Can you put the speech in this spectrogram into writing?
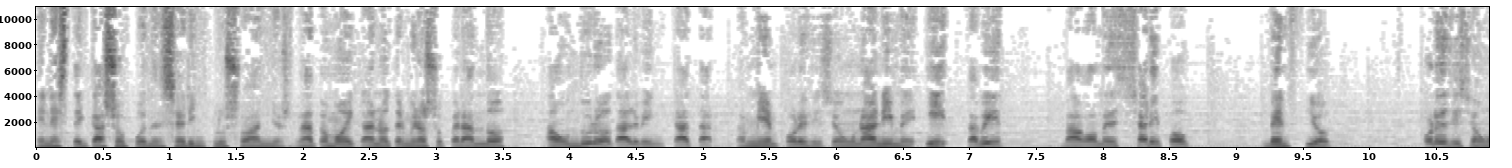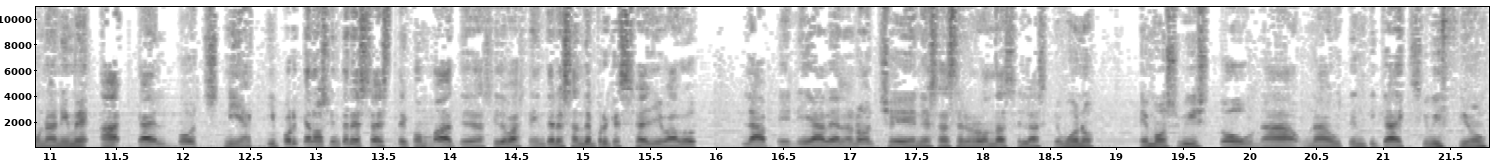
en este caso pueden ser incluso años. Renato Moicano terminó superando a un duro Dalvin Qatar, también por decisión unánime, y David Magomed Sharipov venció por decisión unánime a Kyle Bochniak. ¿Y por qué nos interesa este combate? Ha sido bastante interesante porque se ha llevado la pelea de la noche en esas tres rondas en las que, bueno, hemos visto una, una auténtica exhibición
